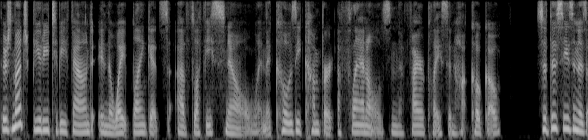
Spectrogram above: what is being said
There's much beauty to be found in the white blankets of fluffy snow and the cozy comfort of flannels and the fireplace and hot cocoa. So, this season is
